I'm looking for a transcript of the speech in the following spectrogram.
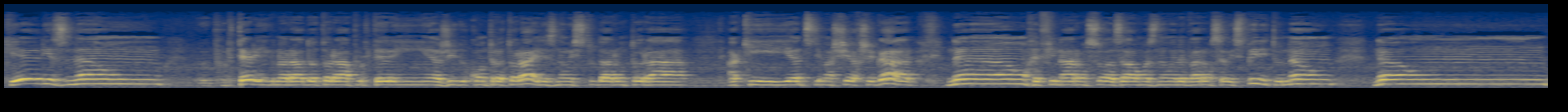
que eles não, por terem ignorado a Torá, por terem agido contra a Torá, eles não estudaram Torá aqui antes de Mashiach chegar, não refinaram suas almas, não elevaram seu espírito, não, não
